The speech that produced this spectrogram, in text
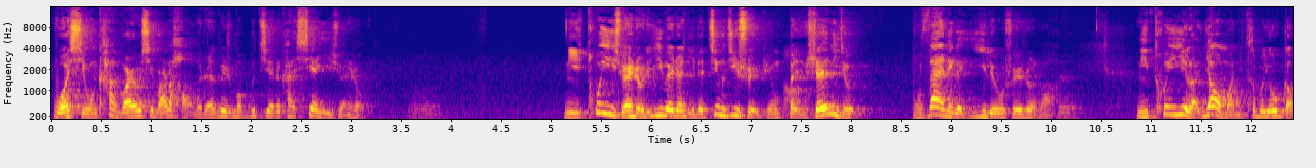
我喜欢看玩游戏玩的好的人，为什么不接着看现役选手？嗯，你退役选手就意味着你的竞技水平本身你就不在那个一流水准了嗯。你退役了，要么你特别有梗，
